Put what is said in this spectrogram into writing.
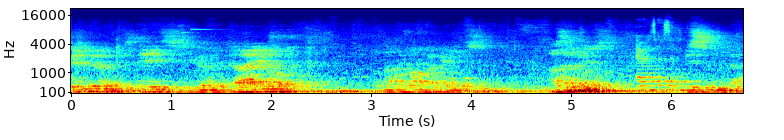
Geliyorum. Biz de iyiyiz. Sizi gördük. Daha iyi oldu. Allah muvaffak eylesin. Hazır mıyız? Evet hazırım. Bismillah.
